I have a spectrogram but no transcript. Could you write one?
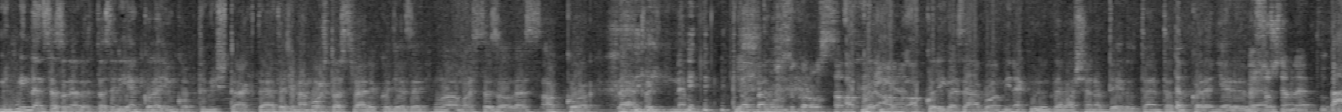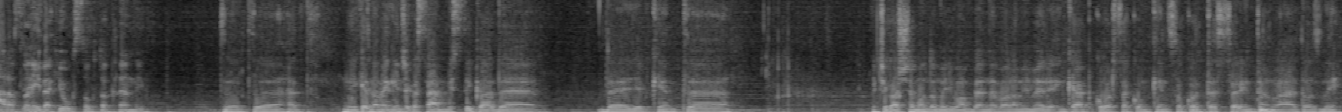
mint minden szezon előtt azért ilyenkor legyünk optimisták. Tehát, hogyha már most azt várjuk, hogy ez egy unalmas szezon lesz, akkor lehet, hogy nem... ja, bemozzuk a rosszat. Akkor, ak- akkor igazából minek ülünk le vasárnap délután. Tehát De akkor ennyi erővel... Sosem lehet tudni. Páratlan évek jók szoktak lenni. Tehát, hát még ez már megint csak a számmisztika, de, de egyébként csak azt sem mondom, hogy van benne valami, mert inkább korszakonként szokott ez szerintem változni.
